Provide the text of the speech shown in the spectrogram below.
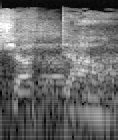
Shut down.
